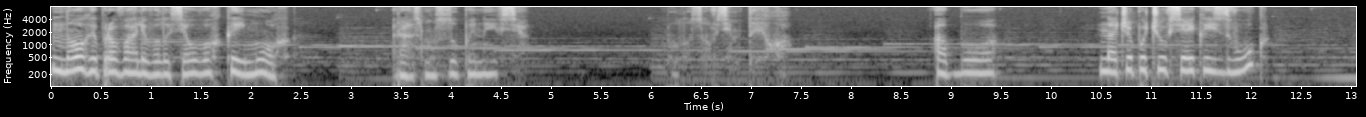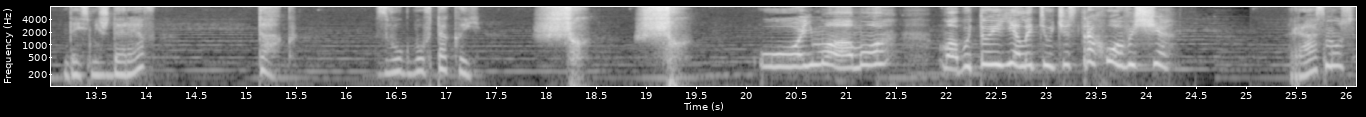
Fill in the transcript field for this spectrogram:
ноги провалювалися у вогкий мох. Расмус зупинився. Було зовсім тихо. Або, наче почувся якийсь звук? Десь між дерев? Так, звук був такий. Шух, шух. Ой, мамо! Мабуть, то і є летюче страховище. Расмус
